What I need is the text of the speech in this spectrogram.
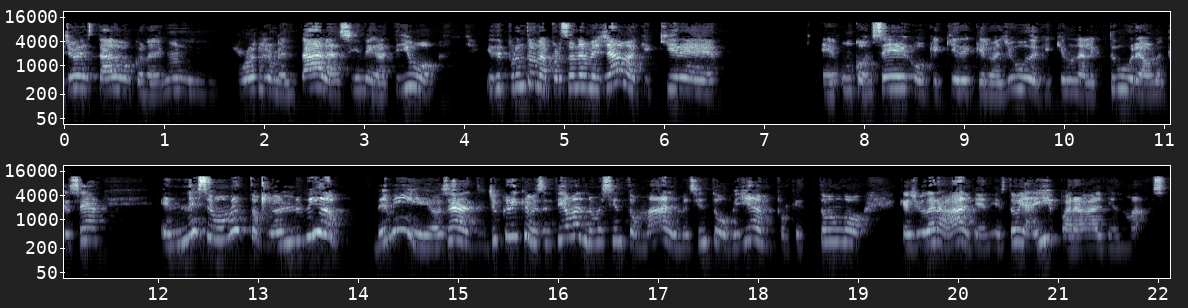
yo he estado con algún rollo mental así negativo, y de pronto una persona me llama que quiere eh, un consejo, que quiere que lo ayude, que quiere una lectura o lo que sea, en ese momento me olvido de mí, o sea, yo creí que me sentía mal, no me siento mal, me siento bien porque tengo que ayudar a alguien y estoy ahí para alguien más.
